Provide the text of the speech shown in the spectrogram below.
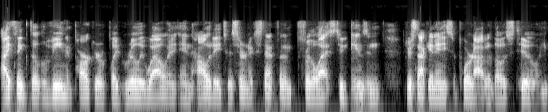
I think that LaVine and Parker have played really well, and, Holiday to a certain extent for the, for the last two games, and just not getting any support out of those two. And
